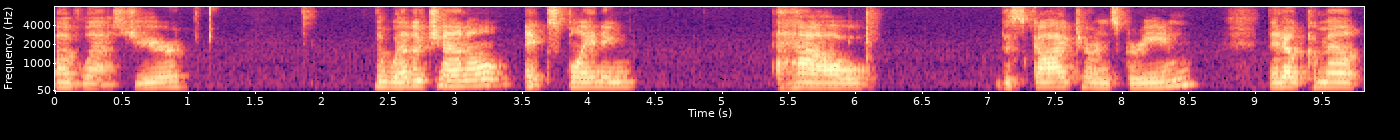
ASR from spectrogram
of last year. The Weather Channel explaining how the sky turns green. They don't come out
